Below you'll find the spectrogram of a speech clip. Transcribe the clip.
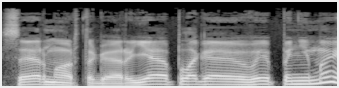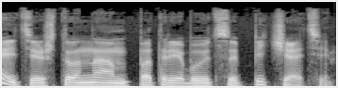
сэр Мортогар, я полагаю, вы понимаете, что нам потребуются печати?»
